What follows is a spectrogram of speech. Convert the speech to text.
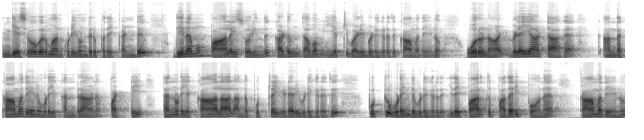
இங்கே சிவபெருமான் குடிகொண்டிருப்பதைக் கண்டு தினமும் பாலை சொரிந்து கடும் தவம் இயற்றி வழிபடுகிறது காமதேனு. ஒரு நாள் விளையாட்டாக அந்த காமதேனுவுடைய கன்றான பட்டி தன்னுடைய காலால் அந்த புற்றை இடறி விடுகிறது புற்று உடைந்து விடுகிறது. இதை பார்த்து பதறிப்போன காமதேனு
